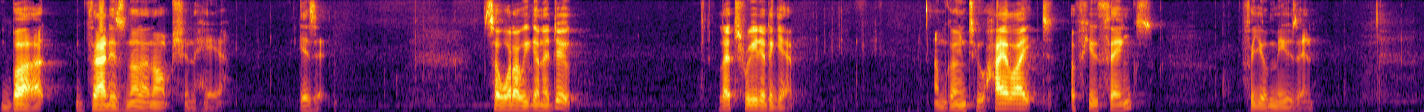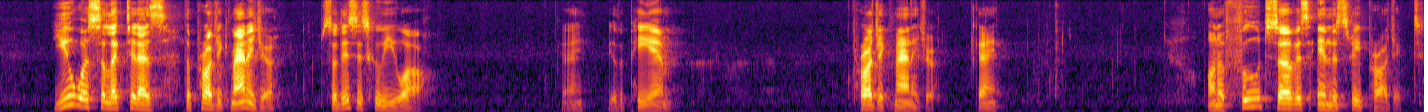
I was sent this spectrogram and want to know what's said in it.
but that is not an option here, is it? So what are we going to do? Let's read it again. I'm going to highlight a few things for your musing. You were selected as the project manager, so this is who you are. Okay? You're the PM. Project manager, okay? On a food service industry project,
